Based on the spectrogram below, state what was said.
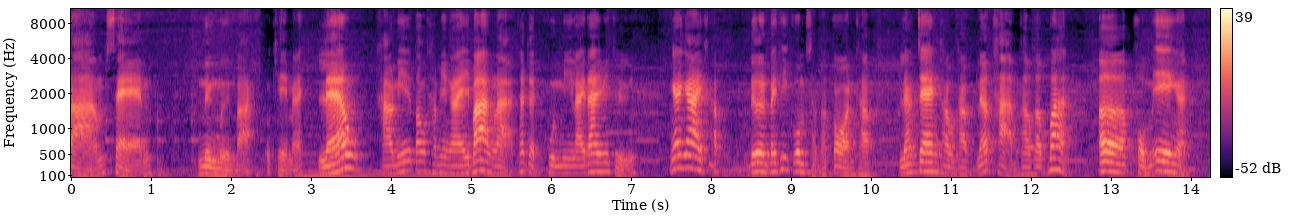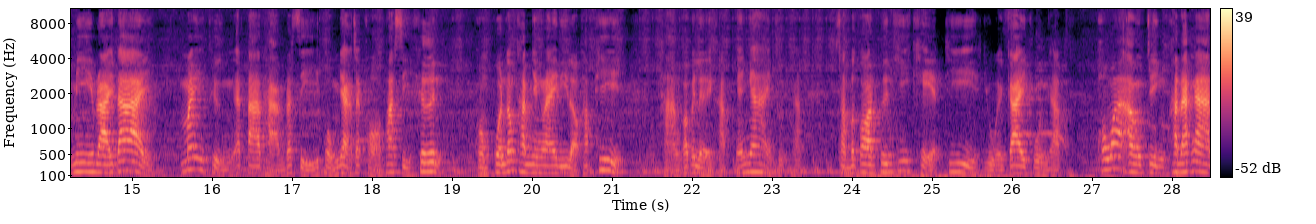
3 1 0 0 0 0 บาท โอเคไหมแล้ว คราวนี้ต้องทำยังไงบ้างล่ะ ถ้าเกิดคุณมีรายได้ไม่ถึง ง่าย ๆครับ เดินไปที่กรมสรรพากรครับ แล้วแจ้งเขาครับ แล้วถามเขาครับว่าเออผมเองอะมีรายได้ไม่ถึงอัตราฐานภาษี ผมอยากจะขอภาษีคืนผมควรต้องทำอย่างไรดีเหรอครับพี่ถามก็ไปเลยครับ ง่ายๆสุดครับสัมภากระพื้นที่เขตที่อยู่ใกล้ๆคุณครับ เพราะว่าเอาจริงพนักงาน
